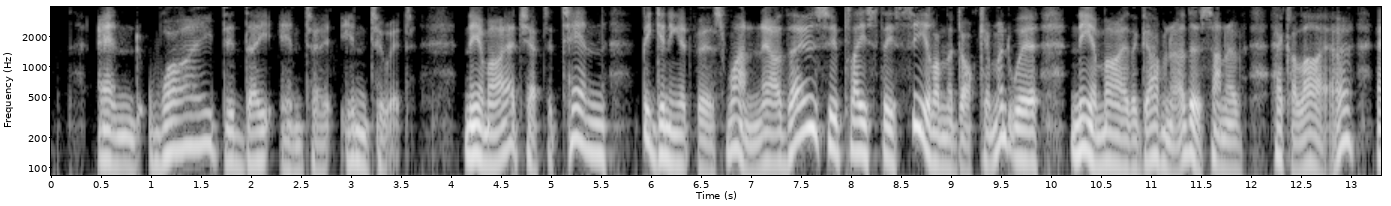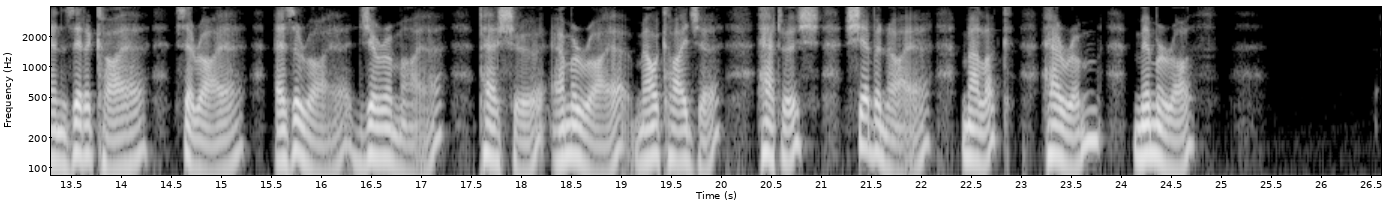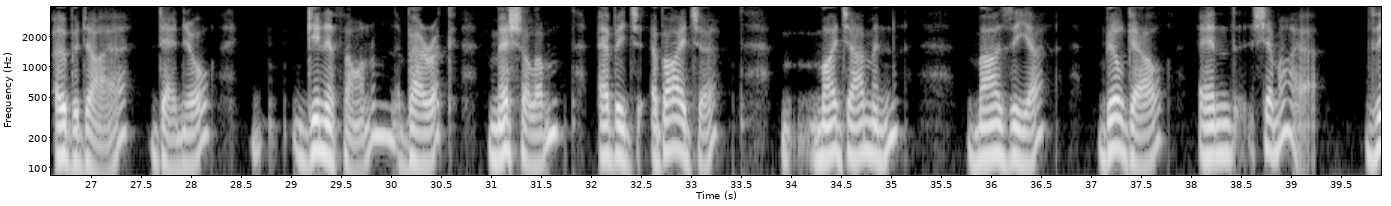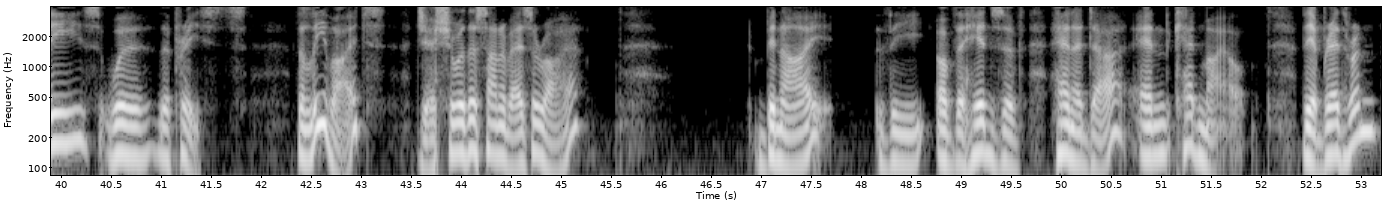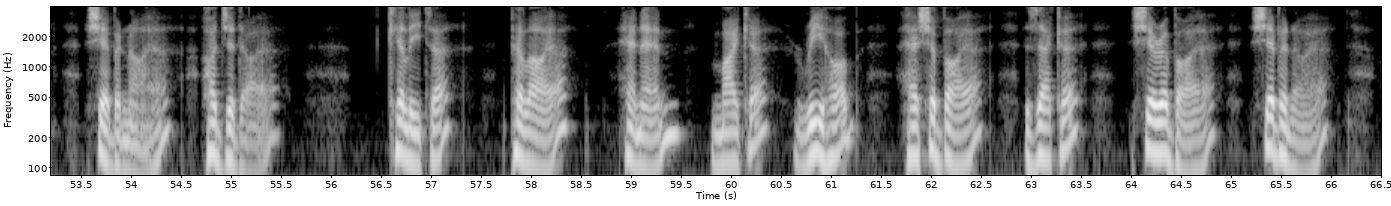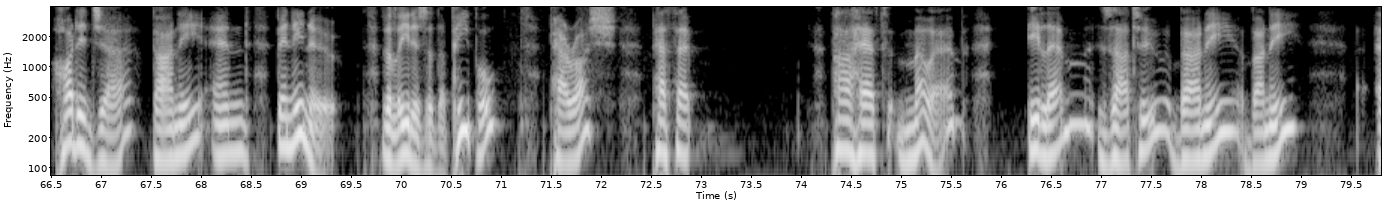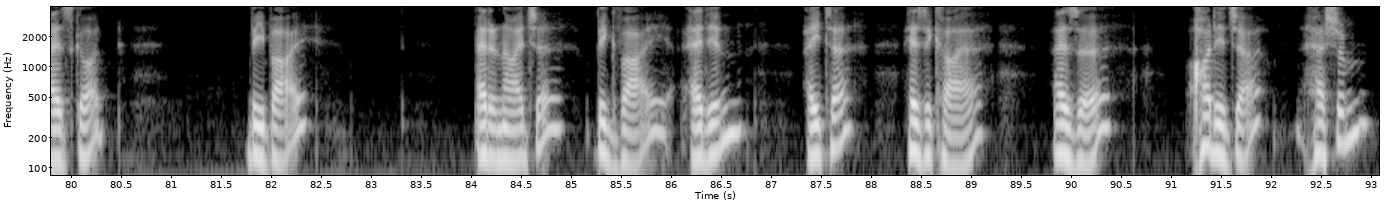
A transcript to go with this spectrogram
and why did they enter into it? Nehemiah chapter 10, beginning at verse 1. Now those who placed their seal on the document were Nehemiah the governor, the son of Hacaliah, and Zedekiah, Seraiah, Azariah, Jeremiah, Pashhur, Amariah, Malchijah, Hattush, Shebaniah, Malluch, Harim, Meremoth, Obadiah, Daniel, Ginnethon, Baruch, Meshullam, Abijah, Mijamin, Maaziah, Bilgai, and Shemaiah. These were the priests. The Levites, Jeshua the son of Azariah, Benai the, of the heads of Henadad and Kadmiel, their brethren, Shebaniah, Hodijah, Kelita, Pelaiah, Hanan, Micah, Rehob, Hashabiah, Zaccur, Sherebiah, Shebaniah, Hodijah, Bani, and Beninu. The leaders of the people, Parosh, Pathath, Pahath Moab, Elam, Zattu, Bani, Bani, Azgad, Bebai, Adonijah, Bigvai, Adin, Ater, Hezekiah, Azzur, Hodijah, Hashum,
